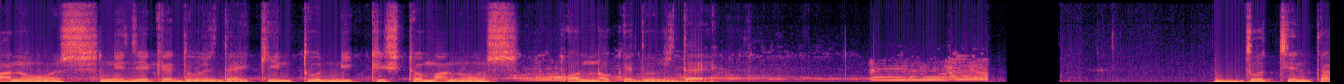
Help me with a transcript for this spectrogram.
মানুষ নিজেকে দোষ দেয়, কিন্তু নিকৃষ্ট মানুষ অন্যকে দোষ দেয়। দুশ্চিন্তা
